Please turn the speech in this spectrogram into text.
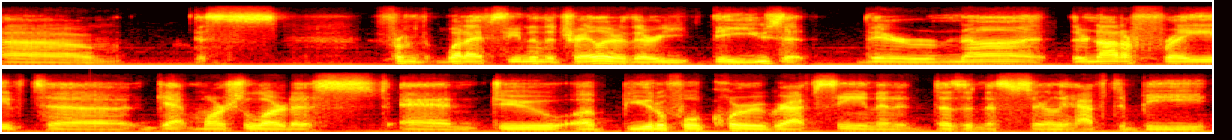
um, this from what I've seen in the trailer, they they use it. They're not they're not afraid to get martial artists and do a beautiful choreographed scene, and it doesn't necessarily have to be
